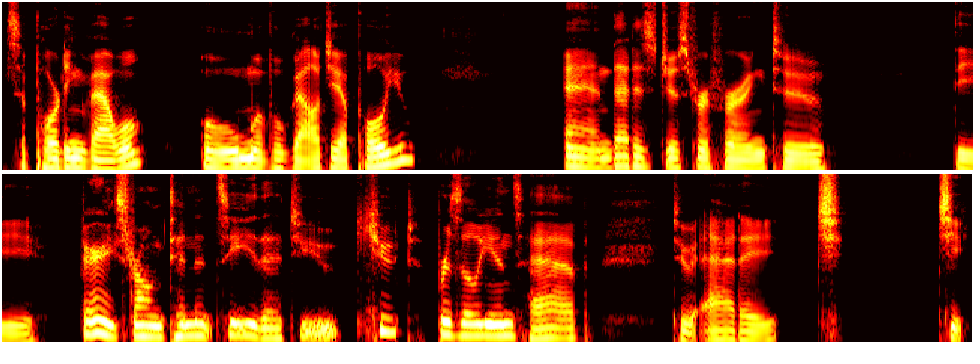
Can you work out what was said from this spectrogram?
supporting vowel, ou uma vogal de apoio. And that is just referring to the very strong tendency that you cute Brazilians have to add a ch, chi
